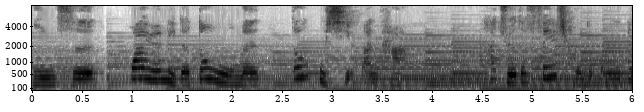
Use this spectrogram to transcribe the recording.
因此花园里的动物们都不喜欢他。他觉得非常的孤独。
